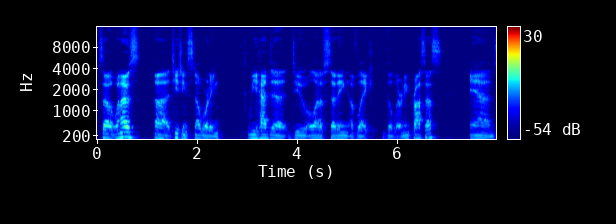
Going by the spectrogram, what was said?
So when I was uh, teaching snowboarding, we had to do a lot of studying of like the learning process, and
